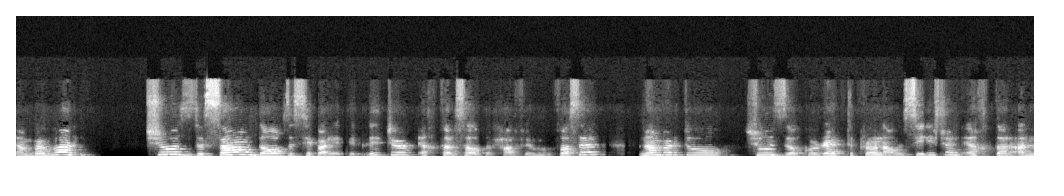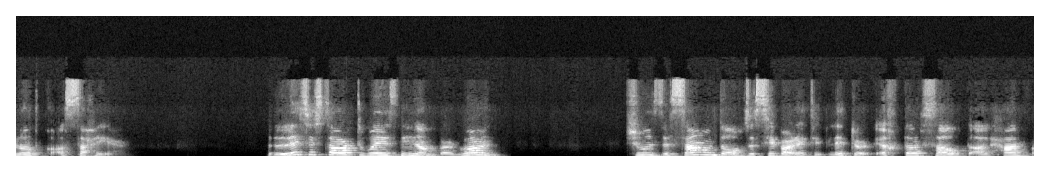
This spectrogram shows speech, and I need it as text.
Number one, choose the sound of the separated letter. اختر صوت الحرف المنفصل. Number two, choose the correct pronunciation. اختر النطق الصحيح. Let's start with number one. Choose the sound of the separated letter. اختر صوت الحرف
